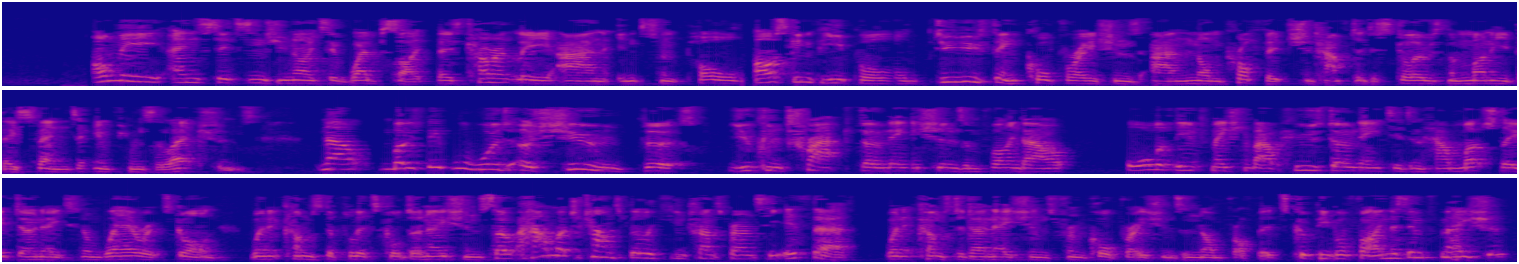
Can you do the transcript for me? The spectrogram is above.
On the End Citizens United website, there's currently an instant poll asking people, do you think corporations and non-profits should have to disclose the money they spend to influence elections? Now, most people would assume that you can track donations and find out all of the information about who's donated and how much they've donated and where it's gone when it comes to political donations. So how much accountability and transparency is there when it comes to donations from corporations and non-profits? Could people find this information?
